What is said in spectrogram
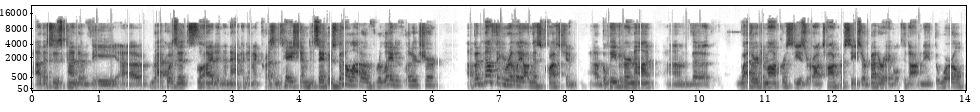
Uh, this is kind of the uh, requisite slide in an academic presentation to say there's been a lot of related literature uh, but nothing really on this question. Uh, believe it or not, um, the whether democracies or autocracies are better able to dominate the world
